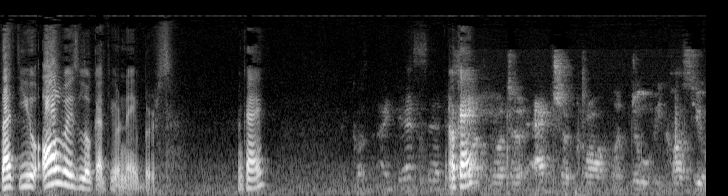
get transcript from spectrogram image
that you always look at your neighbors. Okay, Because I guess that is Okay. what, what an actual crawl would do, because you,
